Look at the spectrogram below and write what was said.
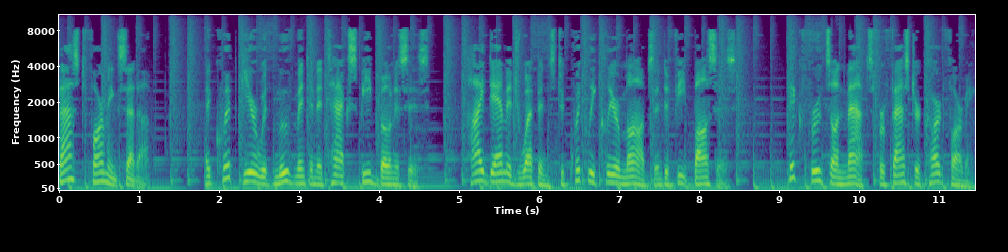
Fast farming setup. Equip gear with movement and attack speed bonuses. High damage weapons to quickly clear mobs and defeat bosses. Pick fruits on maps for faster card farming.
